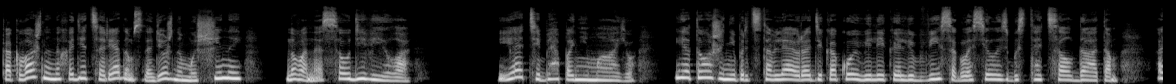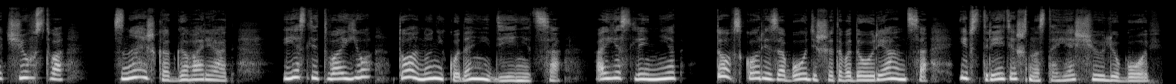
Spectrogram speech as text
как важно находиться рядом с надежным мужчиной, но Ванесса удивила. «Я тебя понимаю. Я тоже не представляю, ради какой великой любви согласилась бы стать солдатом. А чувства, знаешь, как говорят, если твое, то оно никуда не денется, а если нет, то вскоре забудешь этого даурианца и встретишь настоящую любовь.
